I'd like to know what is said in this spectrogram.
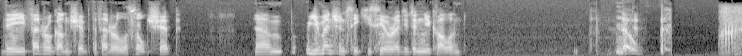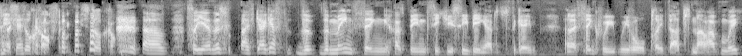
the Federal gunship, the Federal assault ship. Um, you mentioned CQC already, didn't you, Colin? No. He's Okay. still coughing. He's still coughing. Um, so yeah, this I, I guess the the main thing has been CQC being added to the game, and I think we we've all played that now, haven't we?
